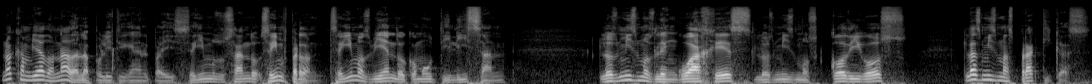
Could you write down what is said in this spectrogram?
No ha cambiado nada la política en el país. Seguimos usando, seguimos, perdón, seguimos viendo cómo utilizan los mismos lenguajes, los mismos códigos, las mismas prácticas.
